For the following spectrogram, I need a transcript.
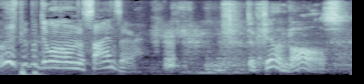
what are these people doing on the signs there? They're feeling balls.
